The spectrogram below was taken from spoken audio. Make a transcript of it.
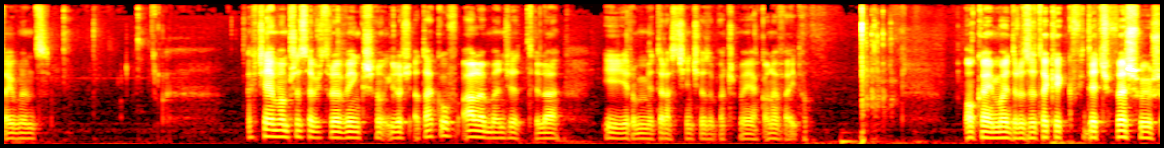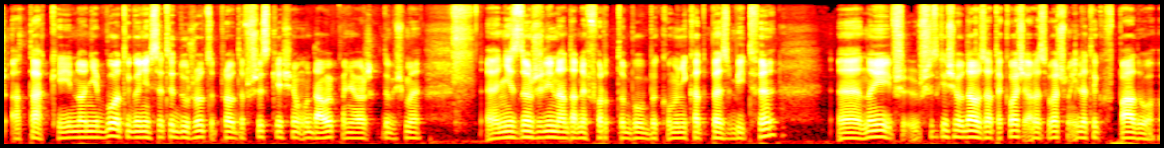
Tak więc. Chciałem Wam przedstawić trochę większą ilość ataków, ale będzie tyle. I robimy teraz cięcie, zobaczymy jak one wejdą. Ok, moi drodzy, tak jak widać, weszły już ataki. No nie było tego niestety dużo, co prawda wszystkie się udały, ponieważ gdybyśmy e, nie zdążyli na dany fort, to byłby komunikat bez bitwy. E, No i wsz- wszystkie się udało zaatakować, ale zobaczmy ile tego wpadło.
